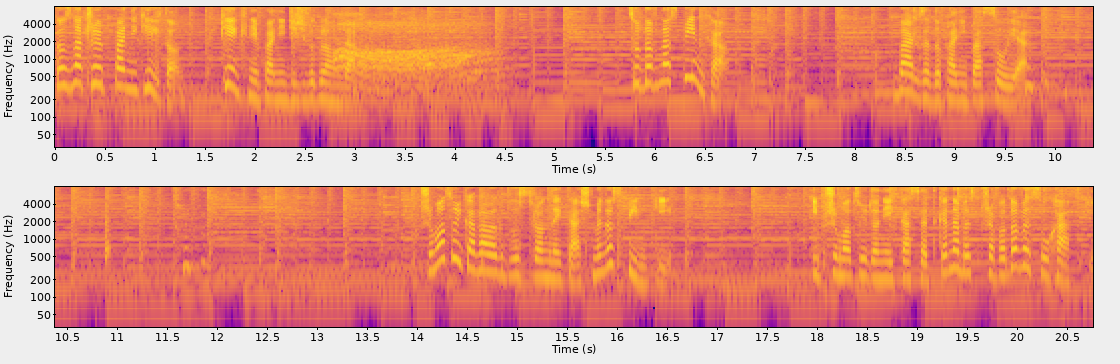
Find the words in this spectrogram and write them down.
To znaczy pani Kilton. Pięknie pani dziś wygląda. Cudowna spinka. Bardzo do pani pasuje. Przymocuj kawałek dwustronnej taśmy do spinki i przymocuj do niej kasetkę na bezprzewodowe słuchawki.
